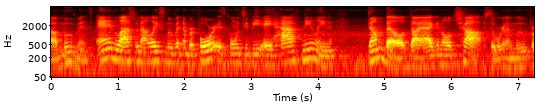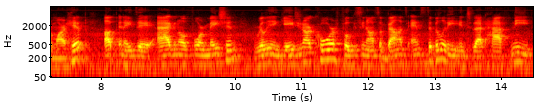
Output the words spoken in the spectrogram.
uh, movements. And last but not least, movement number four is going to be a half kneeling dumbbell diagonal chop. So we're going to move from our hip up in a diagonal formation, really engaging our core, focusing on some balance and stability into that half knee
